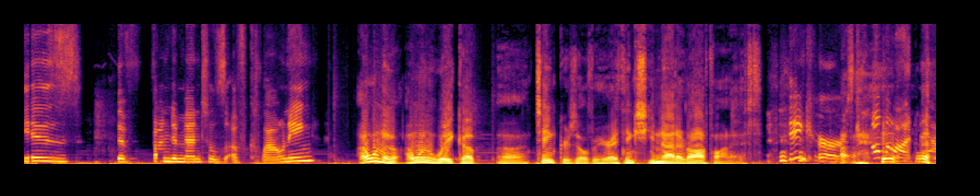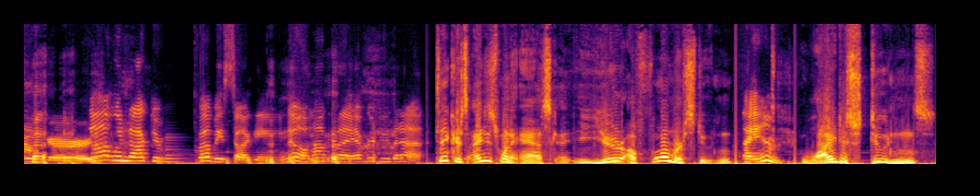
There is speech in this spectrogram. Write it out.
is the fundamentals of clowning. I want to I want to wake up uh, Tinkers over here. I think she nodded off on us. Tinkers, come on now. Not when Dr. Bubby's talking. No, how could I ever do that? Tinkers, I just want to ask. uh, You're a former student. I am. Why do students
